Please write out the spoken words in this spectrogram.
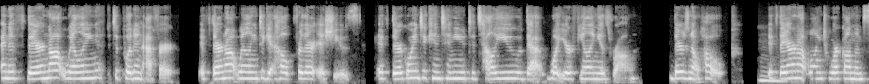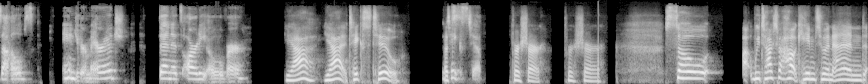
And if they're not willing to put in effort, if they're not willing to get help for their issues, if they're going to continue to tell you that what you're feeling is wrong, there's no hope. Mm. If they are not willing to work on themselves and your marriage, then it's already over. Yeah. Yeah. It takes two. That's, it takes two. For sure. For sure. So uh, we talked about how it came to an end.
